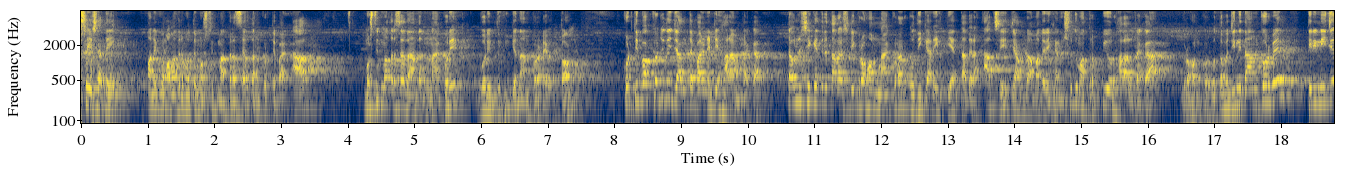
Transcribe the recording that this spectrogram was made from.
সেই সাথে অনেক আমাদের মধ্যে মসজিদ, মাদ্রাসাও দান করতে পারেন আর মসজিদ মাদ্রাসায় দান না করে গরিব দুঃখীকে দান করাটাই উত্তম। কর্তৃপক্ষ যদি জানতে পারেন এটি হারাম টাকা, তাহলে সেক্ষেত্রে তারা সেটি গ্রহণ না করার অধিকার, ইখতিয়ার তাদের আছে যে আমরা আমাদের এখানে শুধুমাত্র পিওর হালাল টাকা গ্রহণ করব। তবে যিনি দান করবেন, তিনি নিজে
